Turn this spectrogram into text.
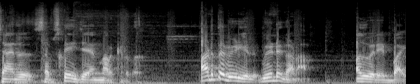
ചാനൽ സബ്സ്ക്രൈബ് ചെയ്യാൻ മറക്കരുത്. അടുത്ത വീഡിയോയിൽ വീണ്ടും കാണാം. അതുവരെ ബൈ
